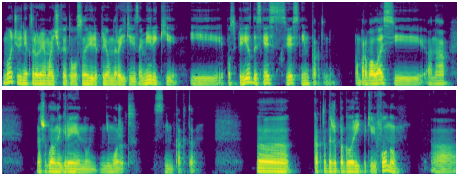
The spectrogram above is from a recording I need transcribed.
Но через некоторое время мальчика этого установили приемные родители из Америки, и после переезда снять связь с ним как-то ну, оборвалась, и она, наша главная героиня, ну, не может с ним как-то э, как-то даже поговорить по телефону. Э,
